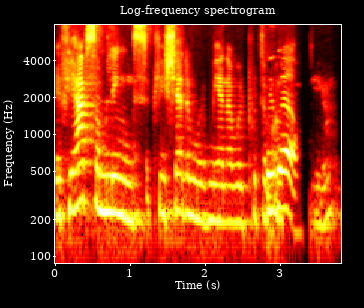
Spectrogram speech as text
If you have some links, please share them with me and I will put them we will. you.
